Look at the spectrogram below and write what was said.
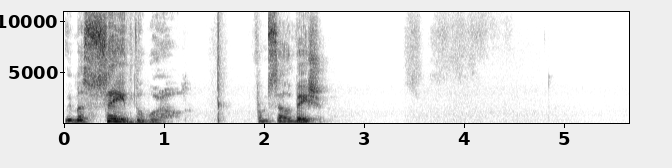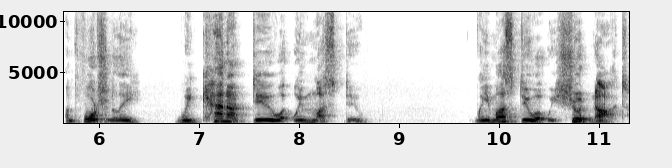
We must save the world from salvation. Unfortunately, we cannot do what we must do. We must do what we should not.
